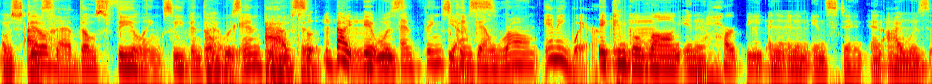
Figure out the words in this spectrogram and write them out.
I You still abso- have those feelings, even though we're in Bloomington. absolute- I- it mm-hmm. was And things can go wrong anywhere. It can go mm-hmm. wrong in a mm-hmm. heartbeat and in an instant, and I was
